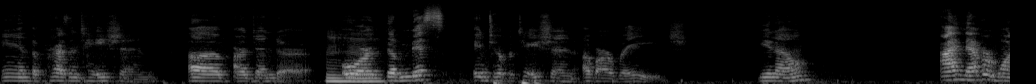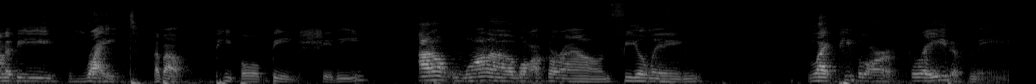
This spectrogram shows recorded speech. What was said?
in the presentation of our gender or mm-hmm. the misinterpretation of our rage. You know, I never want to be right about people being shitty. I don't want to walk around feeling like people are afraid of me.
